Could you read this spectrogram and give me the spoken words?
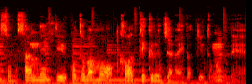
その3年っていう言葉も変わってくるんじゃないかっていうところで、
